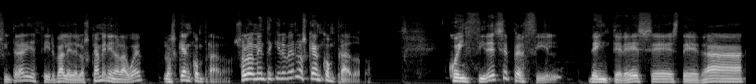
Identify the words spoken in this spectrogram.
filtrar y decir, vale, de los que han venido a la web, los que han comprado. Solamente quiero ver los que han comprado. ¿Coincide ese perfil de intereses, de edad,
